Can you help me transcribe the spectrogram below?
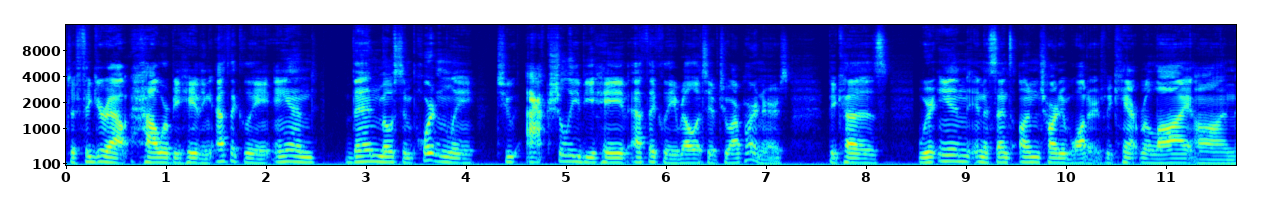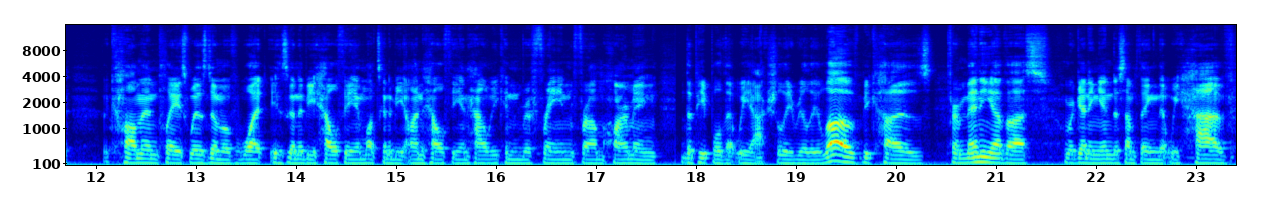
to figure out how we're behaving ethically and then most importantly to actually behave ethically relative to our partners because we're in, in a sense, uncharted waters. We can't rely on the commonplace wisdom of what is going to be healthy and what's going to be unhealthy and how we can refrain from harming the people that we actually really love because for many of us we're getting into something that we have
